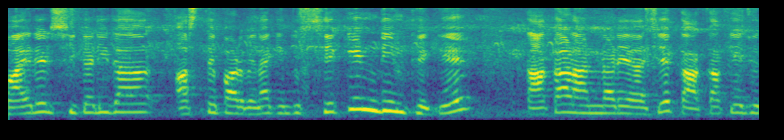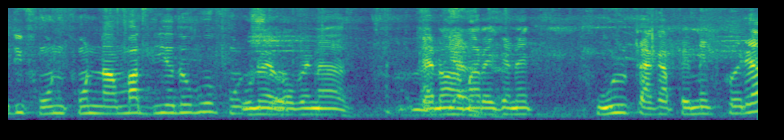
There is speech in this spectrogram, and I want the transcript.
বাইরের শিকারীরা আসতে পারবে না কিন্তু সেকেন্ড দিন থেকে কাকার আন্ডারে আছে। কাকাকে যদি ফোন ফোন নাম্বার দিয়ে দেবো ফোন হবে না। কেন আমার এখানে ফুল টাকা পেমেন্ট করে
